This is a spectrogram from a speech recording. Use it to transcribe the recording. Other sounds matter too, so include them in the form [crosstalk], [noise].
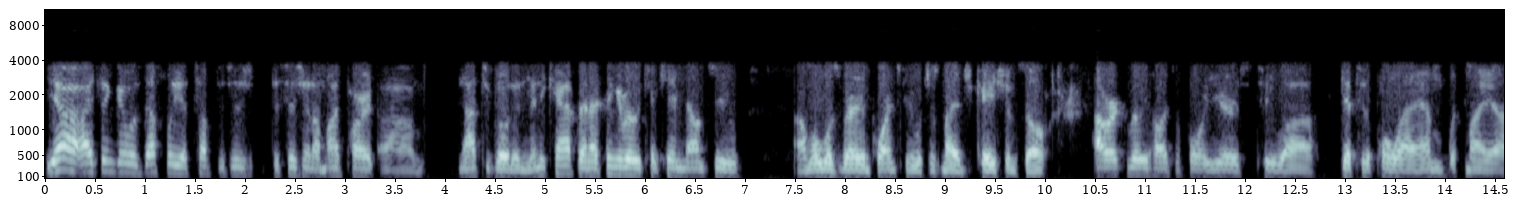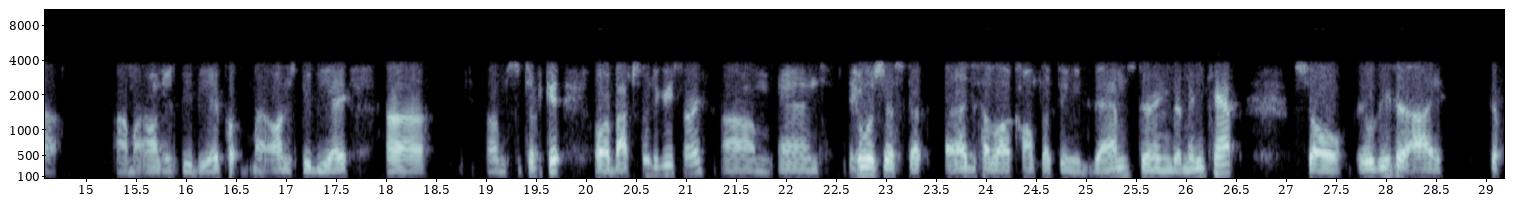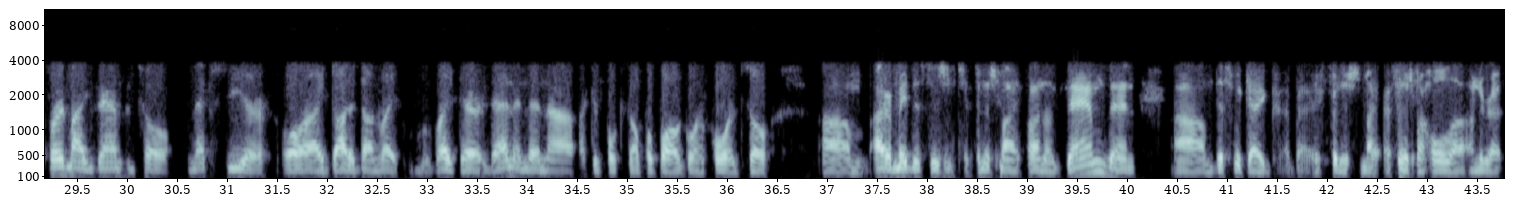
Yeah, I think it was definitely a tough decision decision on my part um, not to go to minicamp, and I think it really came down to um, what was very important to me, which was my education. So I worked really hard for four years to uh, get to the point where I am with my uh, uh, my honors BBA, my honors BBA uh, um, certificate or bachelor degree, sorry. Um, and it was just that I just had a lot of conflicting exams during the mini camp, so it was either I deferred my exams until next year or I got it done right right there and then, and then uh, I could focus on football going forward. So um, I made the decision to finish my final exams, and um, this week I, I finished my I finished my whole uh, undergrad.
